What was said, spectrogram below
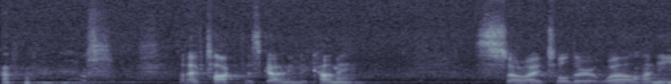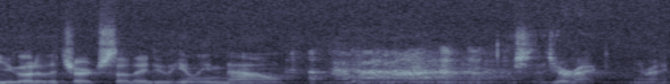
I've talked this guy into coming. So I told her, Well, honey, you go to the church, so they do healing now. she said, You're right. You're right.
